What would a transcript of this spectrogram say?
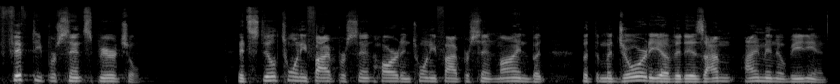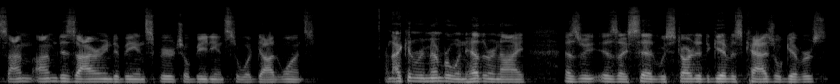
50% spiritual. It's still 25% heart and 25% mind, but but the majority of it is I'm, I'm in obedience. I'm, I'm desiring to be in spiritual obedience to what God wants. And I can remember when Heather and I, as, we, as I said, we started to give as casual givers.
